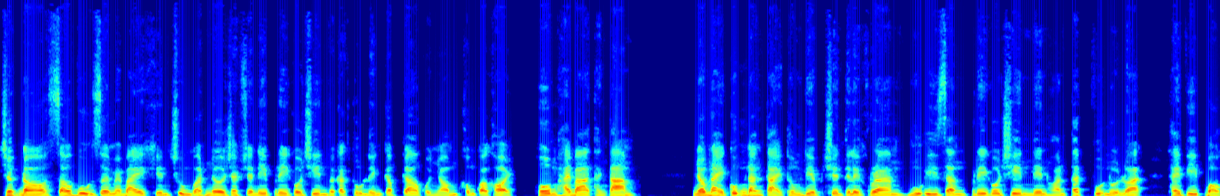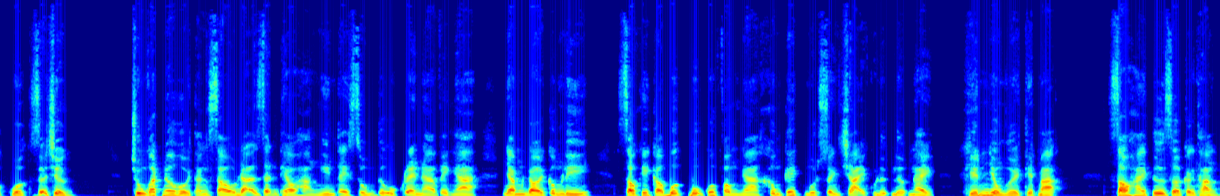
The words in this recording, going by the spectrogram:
Trước đó, sau vụ rơi máy bay khiến trùm Wagner Yevgeny Prigozhin và các thủ lĩnh cấp cao của nhóm không qua khỏi, hôm 23 tháng 8, nhóm này cũng đăng tải thông điệp trên Telegram ngụ ý rằng Prigozhin nên hoàn tất vụ nổi loạn thay vì bỏ cuộc giữa chừng. Trung Wagner hồi tháng 6 đã dẫn theo hàng nghìn tay súng từ Ukraine về Nga nhằm đòi công lý sau khi cáo buộc Bộ Quốc phòng Nga không kích một doanh trại của lực lượng này, khiến nhiều người thiệt mạng. Sau 24 giờ căng thẳng,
